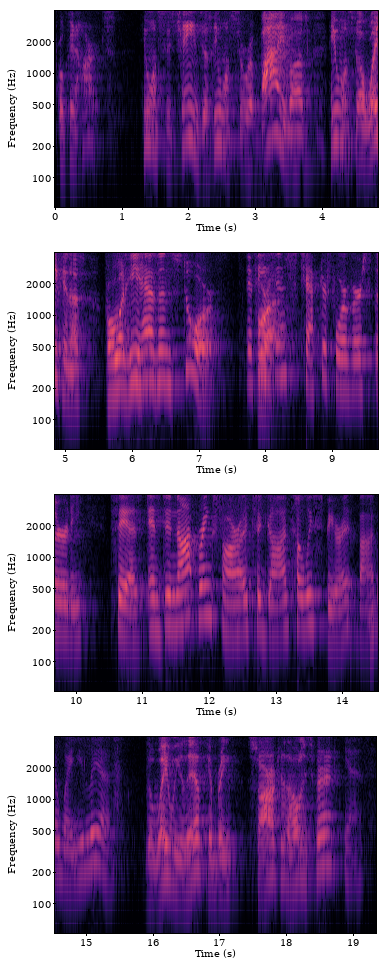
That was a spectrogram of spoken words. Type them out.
broken hearts. He wants to change us. He wants to revive us. He wants to awaken us for what he has in store. Ephesians chapter 4, verse 30 says, And do not bring sorrow to God's Holy Spirit by the way you live. The way we live can bring sorrow to the Holy Spirit? Yes.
